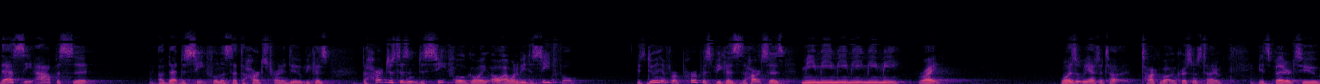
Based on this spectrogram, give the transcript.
That's the opposite of that deceitfulness that the heart's trying to do. Because the heart just isn't deceitful going, Oh, I want to be deceitful. It's doing it for a purpose because the heart says, me, me, me, me, me, me, right? What is it we have to talk, talk about in Christmas time? It's better to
